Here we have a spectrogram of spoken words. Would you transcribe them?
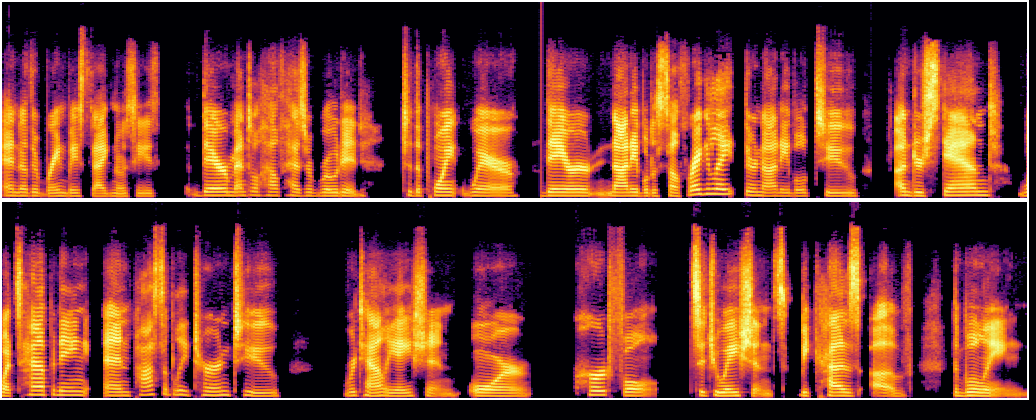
and other brain-based diagnoses, their mental health has eroded to the point where they're not able to self regulate. They're not able to understand what's happening and possibly turn to retaliation or hurtful situations because of the bullying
